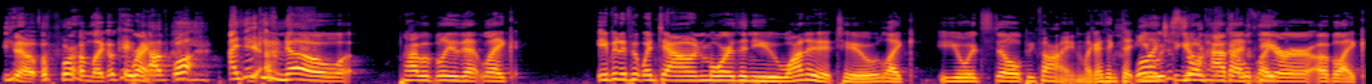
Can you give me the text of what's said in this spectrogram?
You know, before I'm like, okay, right we have. well i think Yeah. you know probably that like even if it went down more than you wanted it to like you would still be fine like i think that Well, you would, you don't, don't have that would, like- fear of like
